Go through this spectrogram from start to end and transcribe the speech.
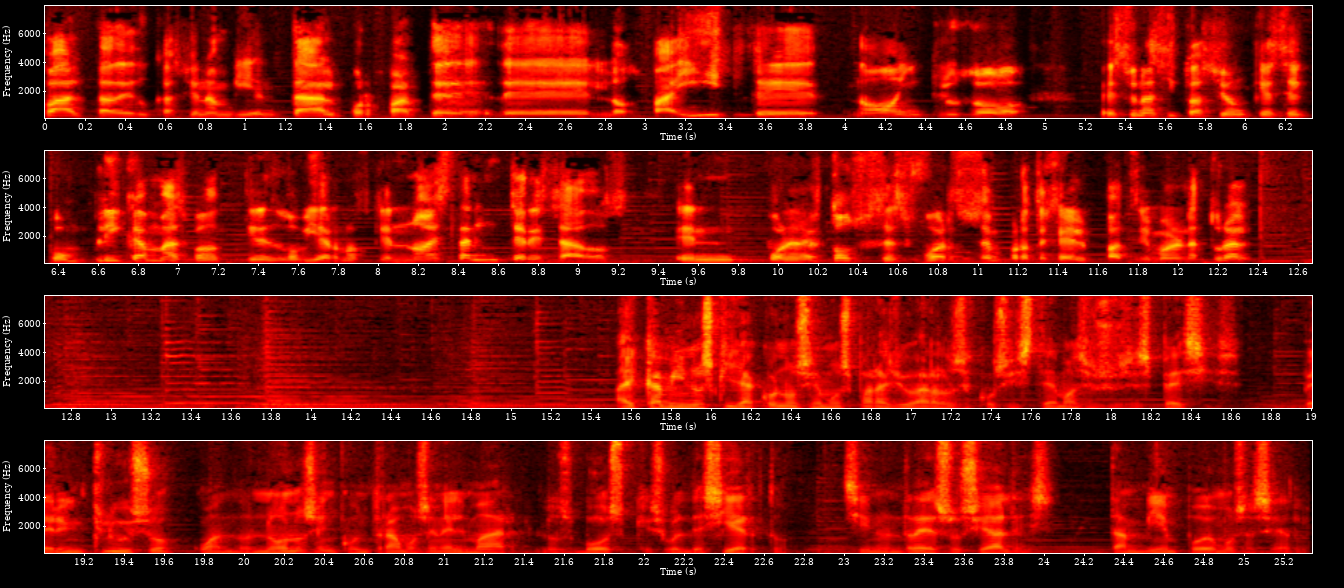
falta de educación ambiental por parte de, los países, ¿no? Incluso es una situación que se complica más cuando tienes gobiernos que no están interesados en poner todos sus esfuerzos en proteger el patrimonio natural. Hay caminos que ya conocemos para ayudar a los ecosistemas y sus especies. Pero incluso cuando no nos encontramos en el mar, los bosques o el desierto, sino en redes sociales, también podemos hacerlo.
